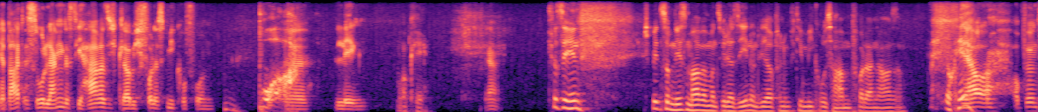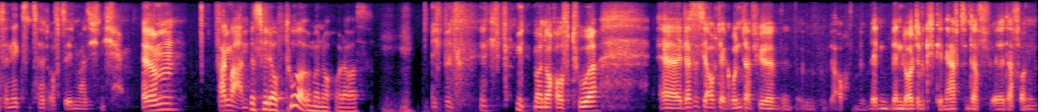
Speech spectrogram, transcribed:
Der Bart ist so lang, dass die Haare sich, glaube ich, vor das Mikrofon äh, legen. Okay. Ja. Hin. Spätestens zum nächsten Mal, wenn wir uns wieder sehen und wieder vernünftige Mikros haben vor der Nase. Okay. Ja, ob wir uns in der nächsten Zeit oft sehen, weiß ich nicht. Ähm, fangen wir an. Bist du wieder auf Tour immer noch, oder was? Ich bin, ich bin immer noch auf Tour. Äh, das ist ja auch der Grund dafür, auch wenn, wenn Leute wirklich genervt sind äh, davon,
